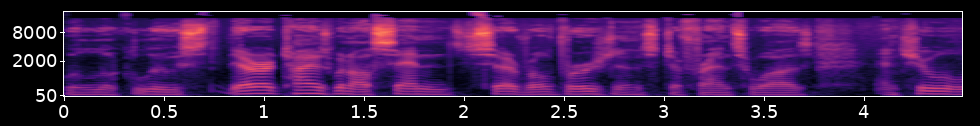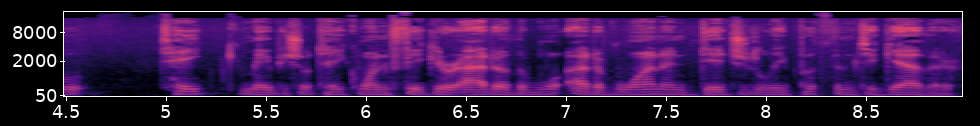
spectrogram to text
will look loose. There are times when I'll send several versions to Francoise, and she will take maybe she'll take one figure out of the out of one and digitally put them together.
